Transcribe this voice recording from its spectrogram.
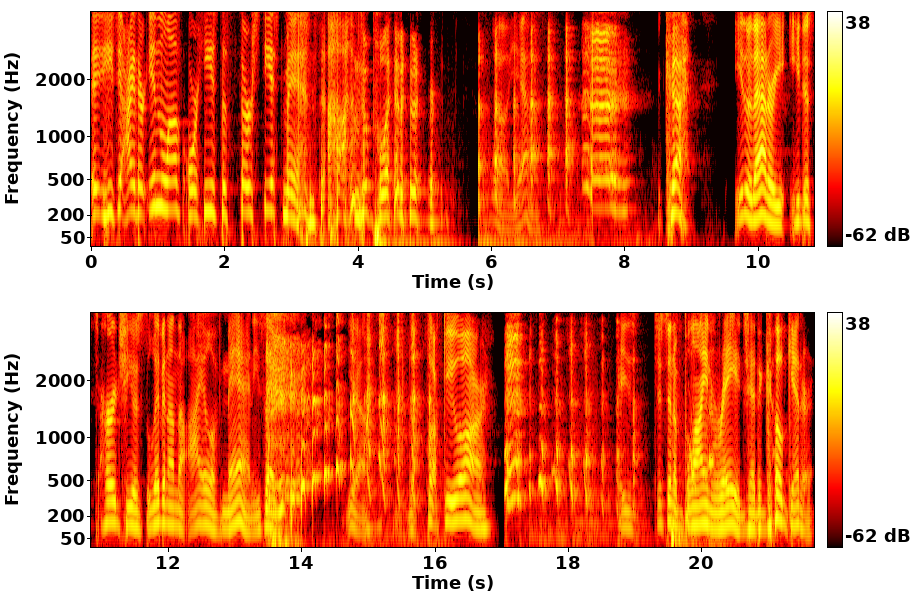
he's either in love or he's the thirstiest man on the planet Earth. Well, yeah. God. Either that or he, he just heard she was living on the Isle of Man. He's like, you know, the fuck you are. He's just in a blind rage, had to go get her.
